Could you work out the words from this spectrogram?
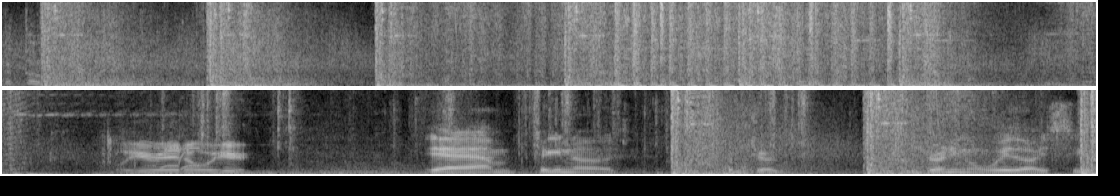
him, Beto. Over here, Ed, over here. Yeah, I'm taking a bunch of. I'm running away though. I see him.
